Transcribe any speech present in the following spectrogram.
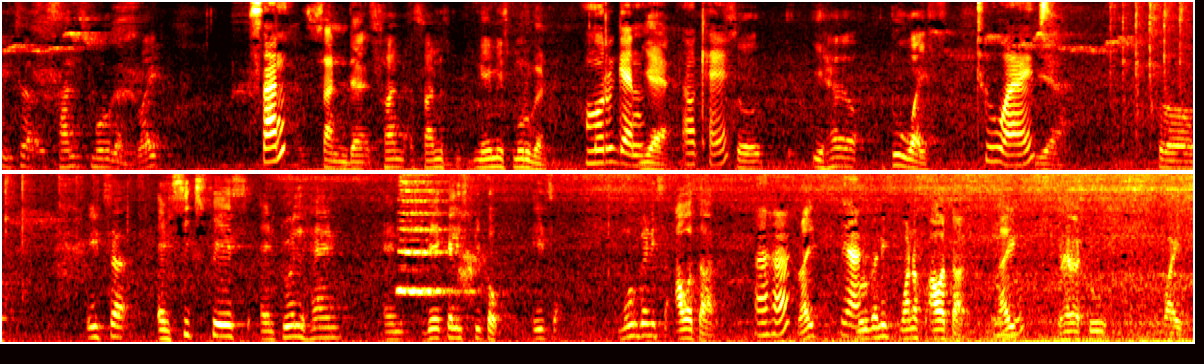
It's a son's Murugan, right? Son? Son, the son, son's name is Murugan. Murugan. Yeah. Okay. So he have two wives. Two wives. Yeah. So it's a and six face and twelve hand and vehicle is peacock. It's Murugan is avatar, Uh huh. right? Yeah. Mm-hmm. Murugan is one of avatar, right? You have a two wives,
